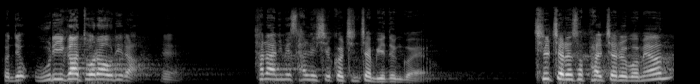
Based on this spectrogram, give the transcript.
그런데 우리가 돌아오리라. 예. 하나님이 살리실 걸 진짜 믿은 거예요. 7절에서 8절을 보면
